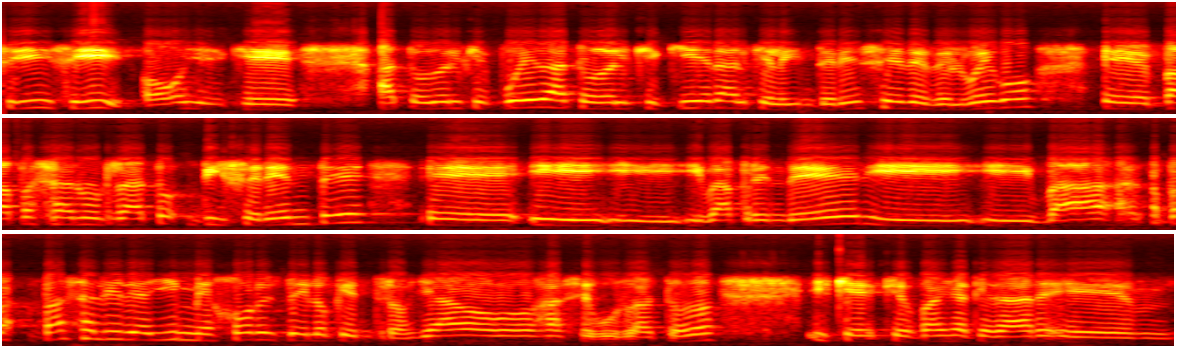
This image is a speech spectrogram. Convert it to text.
Sí, sí, oye, que a todo el que pueda, a todo el que quiera, al que le interese, desde luego, eh, va a pasar un rato diferente eh, y, va a aprender y, va, va, a salir de allí mejor de lo que entró, ya os aseguro a todos, y que, os vaya a quedar eh,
